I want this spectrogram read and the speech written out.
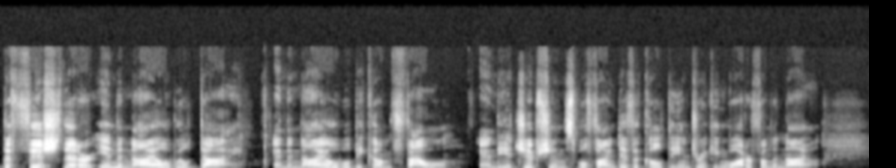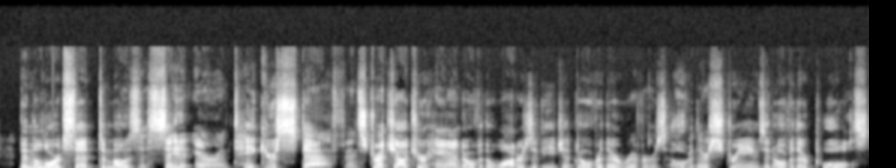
The fish that are in the Nile will die, and the Nile will become foul, and the Egyptians will find difficulty in drinking water from the Nile. Then the Lord said to Moses, Say to Aaron, Take your staff and stretch out your hand over the waters of Egypt, over their rivers, over their streams, and over their pools,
